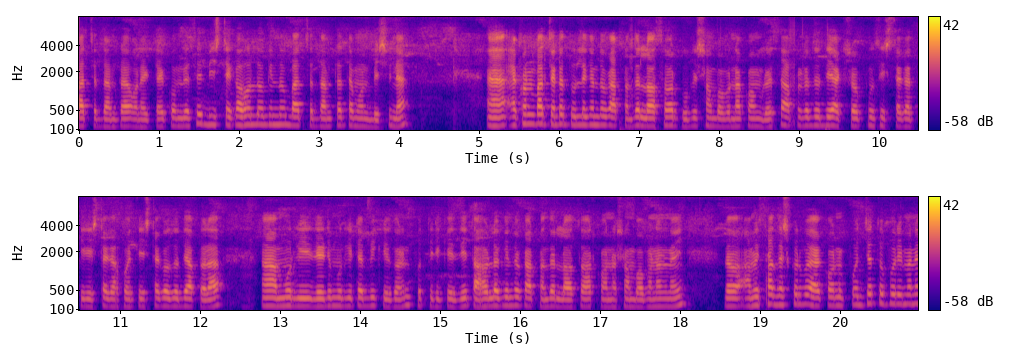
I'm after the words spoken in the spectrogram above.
বাচ্চার দামটা অনেকটাই কম রয়েছে, বিশ টাকা হলেও কিন্তু বাচ্চার দামটা তেমন বেশি না। এখন বাচ্চাটা তুললে কিন্তু আপনাদের লস হওয়ার খুবই সম্ভাবনা কম রয়েছে। আপনারা যদি একশো পঁচিশ টাকা, তিরিশ টাকা, পঁয়ত্রিশ টাকাও যদি আপনারা মুরগি রেডি মুরগিটা বিক্রি করেন প্রতি কেজি, তাহলে কিন্তু আপনাদের লস হওয়ার কোনো সম্ভাবনা নেই। তো আমি সাজেস্ট করব, এখন পর্যাপ্ত পরিমাণে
